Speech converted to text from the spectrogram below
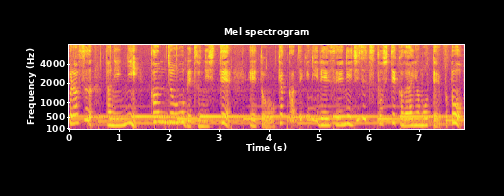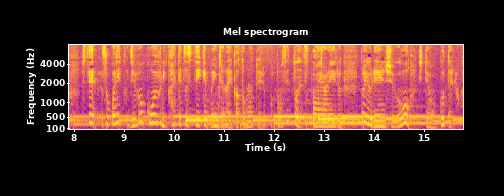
プラス他人に感情を別にしてえーと、客観的に冷静に事実として課題に思っていることをしてそこに自分はこういうふうに解決していけばいいんじゃないかと思っていることをセットで伝えられるという練習をしておくというのが、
